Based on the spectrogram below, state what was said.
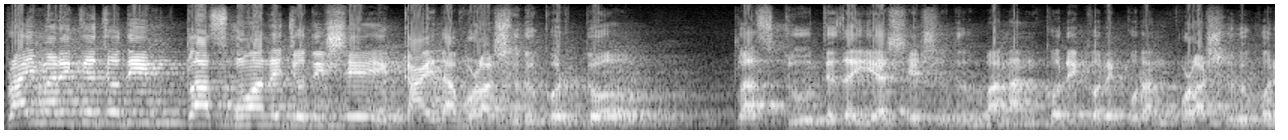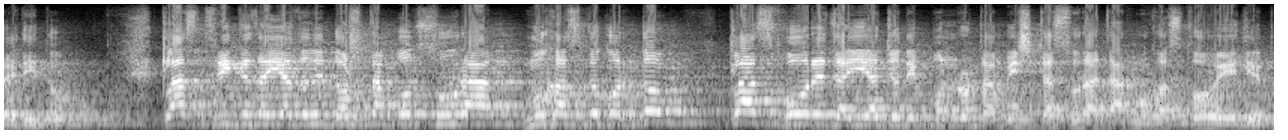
প্রাইমারিতে যদি ক্লাস ওয়ানে যদি সে কায়দা পড়া শুরু করত ক্লাস টুতে যাইয়া সে শুধু বানান করে করে কোরআন পড়া শুরু করে দিত। ক্লাস থ্রিতে যাইয়া যদি দশটা পদ সুরা মুখস্থ করত, ক্লাস ফোরে যাইয়া যদি পনেরোটা, বিশটা সুরা তার মুখস্থ হয়ে যেত,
